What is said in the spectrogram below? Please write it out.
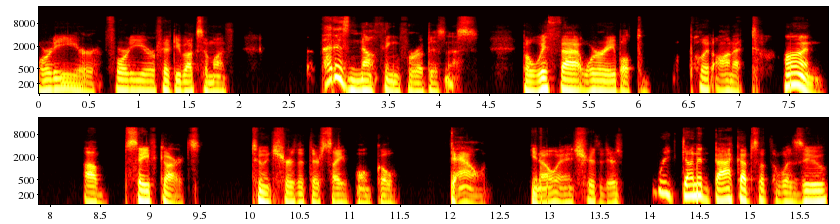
forty or forty or fifty bucks a month. That is nothing for a business, but with that, we're able to put on a ton of safeguards to ensure that their site won't go down. You know, and ensure that there's redundant backups at the wazoo.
